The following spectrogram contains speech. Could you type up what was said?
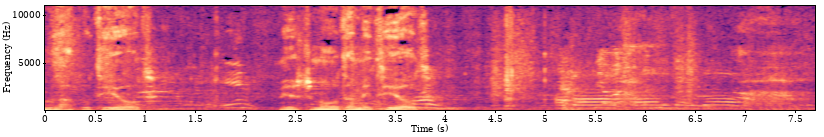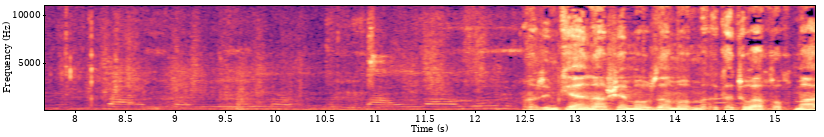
מלאכותיות, ויש דמעות אמיתיות. אז אם כן, השם עוז, כתוב, החוכמה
